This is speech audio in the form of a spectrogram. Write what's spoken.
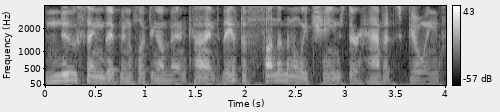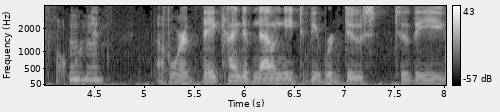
new thing they've been inflicting on mankind, they have to fundamentally change their habits going forward. Mm-hmm. Of where they kind of now need to be reduced to the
